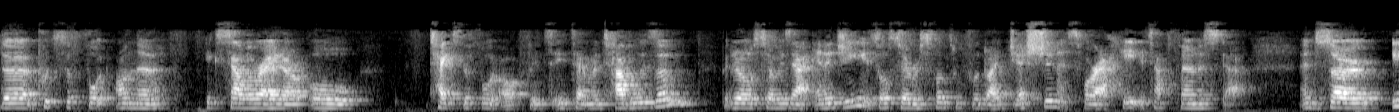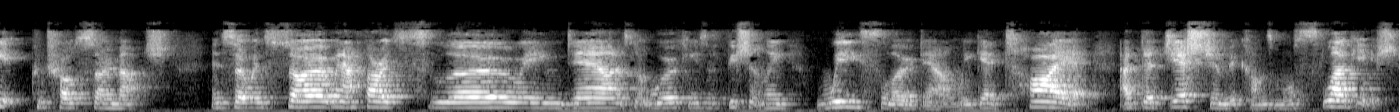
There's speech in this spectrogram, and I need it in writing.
the puts the foot on the accelerator or takes the foot off. It's it's our metabolism, but it also is our energy. It's also responsible for digestion. It's for our heat. It's our thermostat, and so it controls so much. And so when so when our thyroid's slowing down, it's not working as efficiently we slow down, we get tired, our digestion becomes more sluggish,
